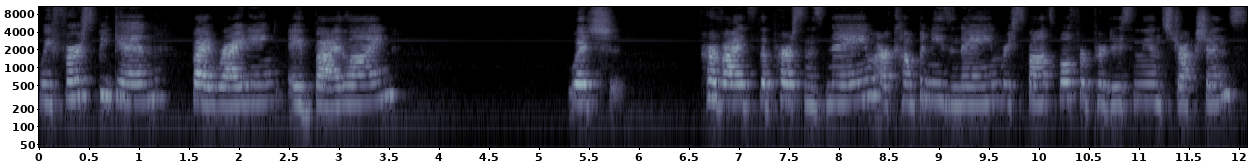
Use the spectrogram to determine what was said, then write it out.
We first begin by writing a byline which provides the person's name or company's name responsible for producing the instructions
